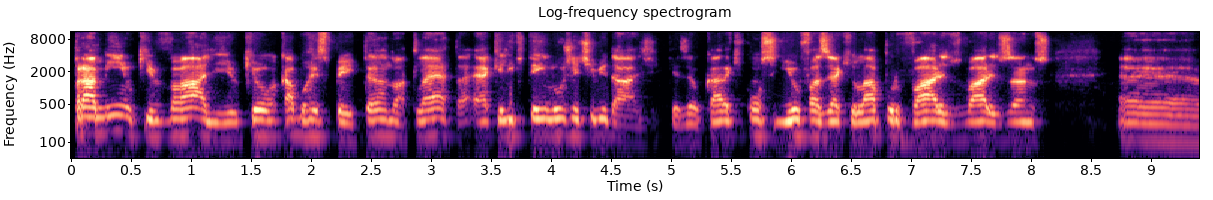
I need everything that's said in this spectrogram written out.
para mim, o que vale, o que eu acabo respeitando o atleta é aquele que tem longevidade. Quer dizer, o cara que conseguiu fazer aquilo lá por vários, vários anos. É...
